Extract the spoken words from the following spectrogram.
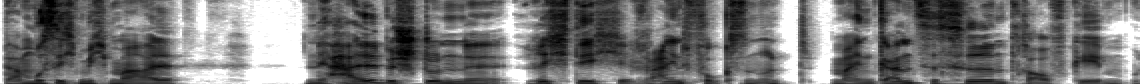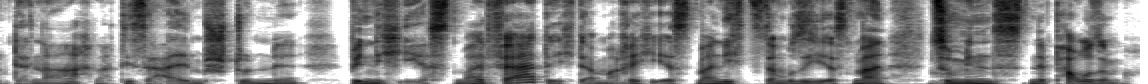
Da muss ich mich mal eine halbe Stunde richtig reinfuchsen und mein ganzes Hirn draufgeben und danach, nach dieser halben Stunde, bin ich erstmal fertig. Da mache ich erstmal nichts. Da muss ich erstmal zumindest eine Pause machen.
